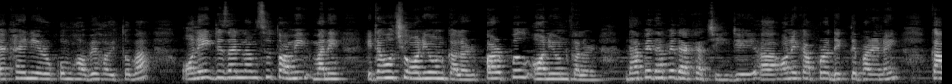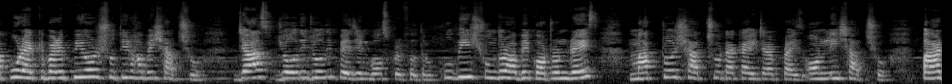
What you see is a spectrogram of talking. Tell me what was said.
দেখাইনি এরকম হবে হয়তো বা অনেক ডিজাইন নামছে, তো আমি মানে এটা হচ্ছে onion colour purple onion colour ধাপে ধাপে দেখাচ্ছি যে অনেক আপনারা দেখতে পারে নাই। কাপড় একেবারে পিওর সুতির হবে সাতশো। জাস্ট জলদি জলদি প্রেজেন্ট বক্স করে ফেলতে খুবই সুন্দর হবে কটন ড্রেস মাত্র সাতশো টাকা এটার প্রাইস অনলি সাতশো। পার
